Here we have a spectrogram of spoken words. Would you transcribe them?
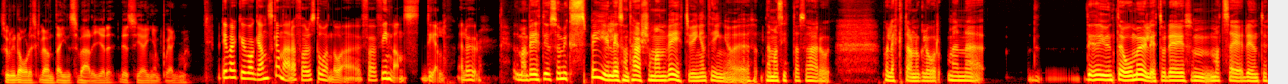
solidariskt vänta in Sverige. Det, det ser jag ingen poäng med. Det verkar ju vara ganska nära förestående eh, för Finlands del, eller hur? Man vet ju så mycket spel i sånt här så man vet ju ingenting eh, när man sitter så här och, på läktaren och glor. Men eh, det är ju inte omöjligt och det är som Mats säger, det, är inte,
